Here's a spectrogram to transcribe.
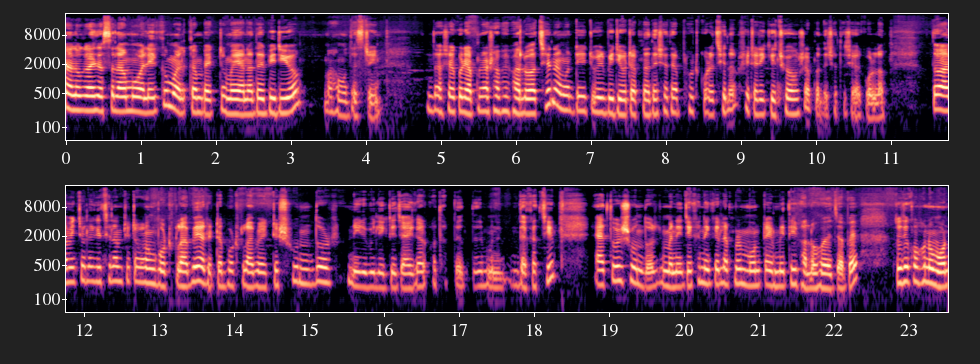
হ্যালো গাইজ আসসালামু আলাইকুম welcome back to my another video Mahmud stream আশা করি আপনারা সবাই ভালো আছেন। আমার ডে টু এর ভিডিওটা আপনাদের সাথে আপলোড করেছিলাম। সেটারই কিছু অংশ আপনাদের সাথে শেয়ার করলাম। তো আমি চলে গেছিলাম চিটাগাং বোট ক্লাবে আর এটা বোট ক্লাবের একটি সুন্দর, নিরিবিলি একটি জায়গার কথা মানে দেখাচ্ছি। এত সুন্দর মানে যেখানে গেলে আপনার মনটা এমনিতেই ভালো হয়ে যাবে। যদি কখনো মন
